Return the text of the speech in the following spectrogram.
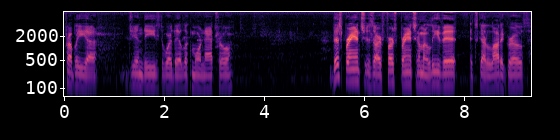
probably uh, jin these to where they look more natural. This branch is our first branch, and I'm gonna leave it. It's got a lot of growth,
